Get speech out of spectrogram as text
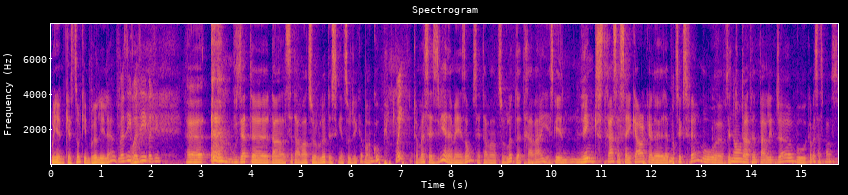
Oui, il y a une question qui me brûle les lèvres. Vas-y, vas-y, vas-y. Euh, vous êtes euh, dans cette aventure-là de Signature Jacob en couple. Oui. Comment ça se vit à la maison, cette aventure-là de travail? Est-ce qu'il y a une ligne qui se trace à 5 heures quand le- la boutique se ferme ou euh, vous êtes Non. tout le temps en train de parler de job ou comment ça se passe?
